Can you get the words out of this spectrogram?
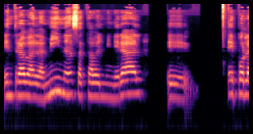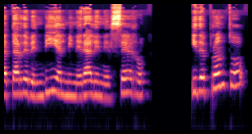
entraba a la mina, sacaba el mineral, eh, eh, por la tarde vendía el mineral en el cerro. Y de pronto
